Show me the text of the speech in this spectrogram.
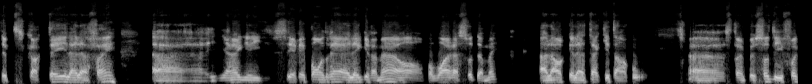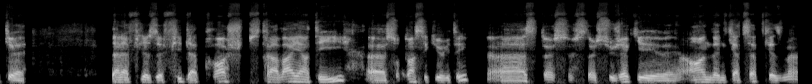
petits cocktails à la fin? il y en a qui répondraient allègrement, oh, on va voir à ça demain, alors que l'attaque est en cours. c'est un peu ça des fois que dans la philosophie de l'approche du travail en TI, euh, surtout en sécurité. Euh, c'est un, sujet qui est en 24-7 quasiment.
